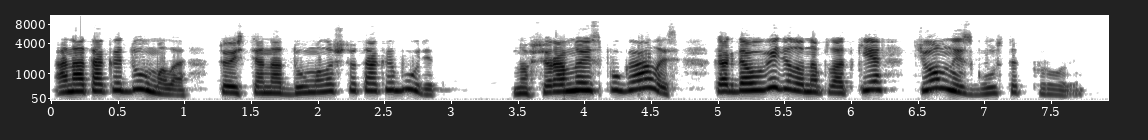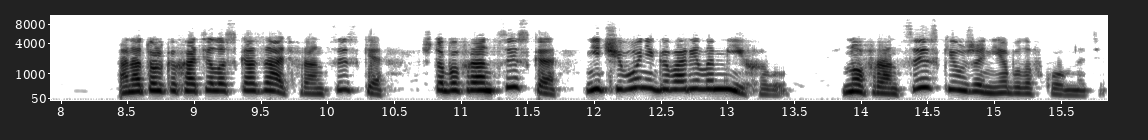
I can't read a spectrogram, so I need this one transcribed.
Она так и думала, то есть она думала, что так и будет, но все равно испугалась, когда увидела на платке темный сгусток крови. Она только хотела сказать Франциске, чтобы Франциска ничего не говорила Михалу, но Франциски уже не было в комнате.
